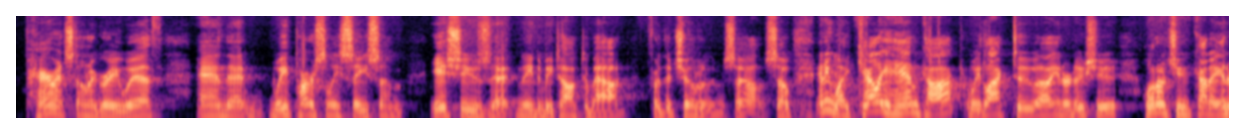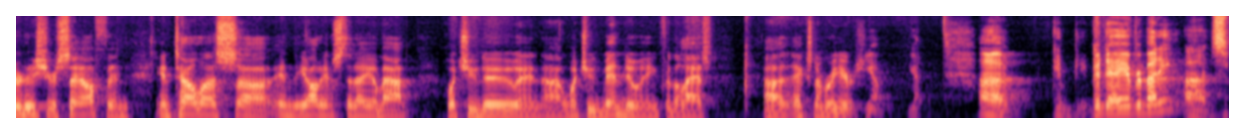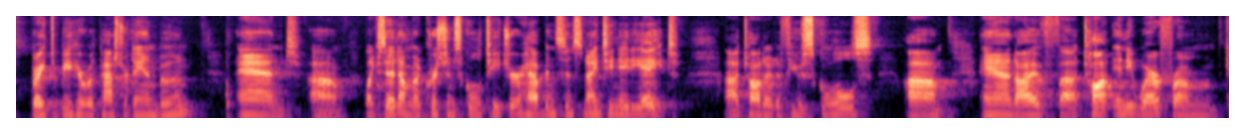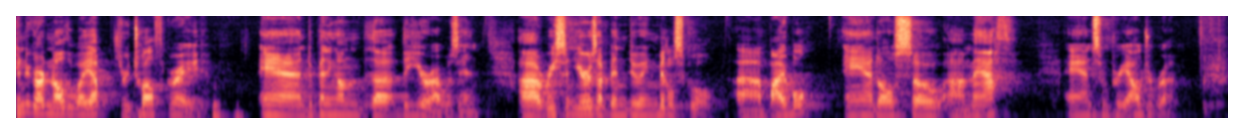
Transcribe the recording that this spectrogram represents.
parents don't agree with and that we personally see some issues that need to be talked about for the children themselves. So, anyway, Kelly Hancock, we'd like to uh, introduce you. Why don't you kind of introduce yourself and, and tell us uh, in the audience today about what you do and uh, what you've been doing for the last uh, X number of years? Yeah, yeah. Uh, good, good day, everybody. Uh, it's great to be here with Pastor Dan Boone. And like I said, I'm a Christian school teacher, have been since 1988. Uh, taught at a few schools. Um, and I've uh, taught anywhere from kindergarten all the way up through 12th grade, and depending on the, the year I was in. Uh, recent years, I've been doing middle school, uh, Bible, and also uh, math, and some pre algebra.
